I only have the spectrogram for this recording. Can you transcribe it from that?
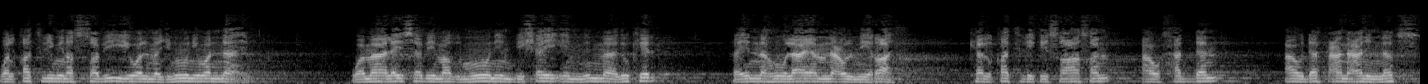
والقتل من الصبي والمجنون والنائم. وما ليس بمضمون بشيء مما ذكر فإنه لا يمنع الميراث كالقتل قصاصا أو حدا أو دفعا عن النفس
